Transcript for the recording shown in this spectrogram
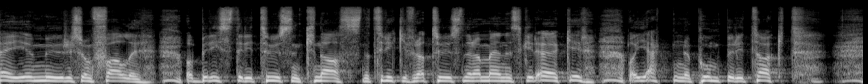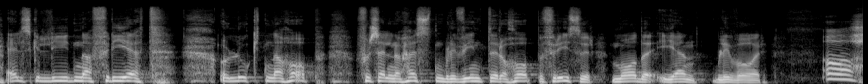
høye murer som faller og brister i tusen knas når trykket fra tusener av mennesker øker og hjertene pumper i takt. Elsker lyden av frihet og lukten av håp. For selv når høsten blir vinter og håpet fryser, må det igjen bli vår. Åh,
